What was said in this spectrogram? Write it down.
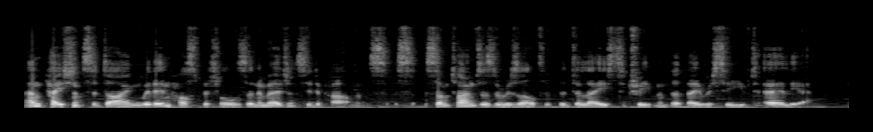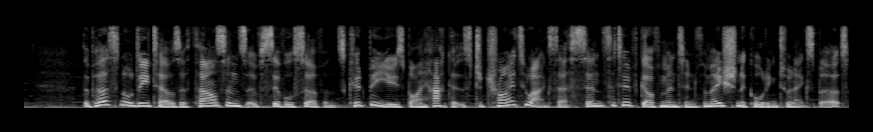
and patients are dying within hospitals and emergency departments, sometimes as a result of the delays to treatment that they received earlier. The personal details of thousands of civil servants could be used by hackers to try to access sensitive government information, according to an expert.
